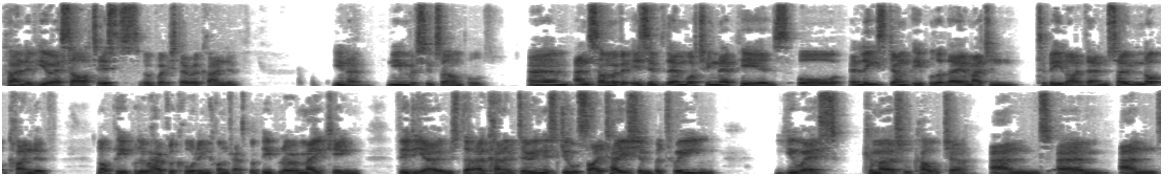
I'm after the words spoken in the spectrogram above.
kind of US artists, of which there are kind of, you know, numerous examples. Um, and some of it is of them watching their peers, or at least young people that they imagine to be like them. So not kind of not people who have recording contracts, but people who are making videos that are kind of doing this dual citation between US commercial culture and um, and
